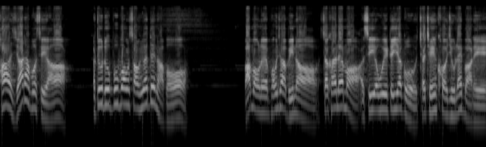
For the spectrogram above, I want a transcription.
ဟာရတာပေါ့ဆရာအတူတူပူပေါင်းဆောင်ရွက်တင်တာပေါ့ ဘာမောင်လည်းဖုံးချပြီးနောက်စကမ်းထဲမှာအစီအဝေးတရက်ကိုချက်ချင်းခေါ်ယူလိုက်ပါတယ်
